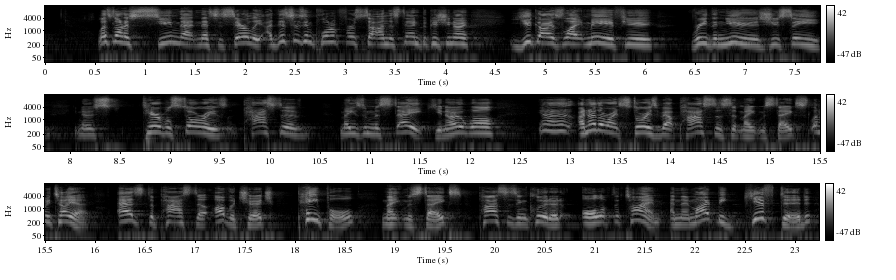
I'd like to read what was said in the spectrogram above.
Let's not assume that necessarily. Uh, this is important for us to understand because, you know, you guys like me, if you read the news, you see, you know, terrible stories. Pastor makes a mistake, you know? Well, you know, I know they write stories about pastors that make mistakes. Let me tell you, as the pastor of a church, people make mistakes, pastors included, all of the time. And they might be gifted,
